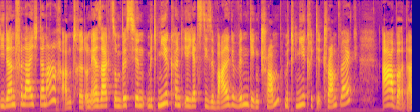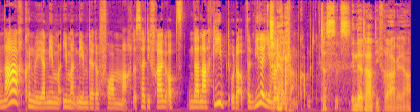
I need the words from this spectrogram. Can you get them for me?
die dann vielleicht danach antritt. Und er sagt so ein bisschen, mit mir könnt ihr jetzt diese Wahl gewinnen gegen Trump, mit mir kriegt ihr Trump weg. Aber danach können wir ja nehm, jemand nehmen, der Reformen macht. Ist halt die Frage, ob es danach gibt oder ob dann wieder jemand ja, wie Trump kommt. Das ist in der Tat die Frage, ja.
